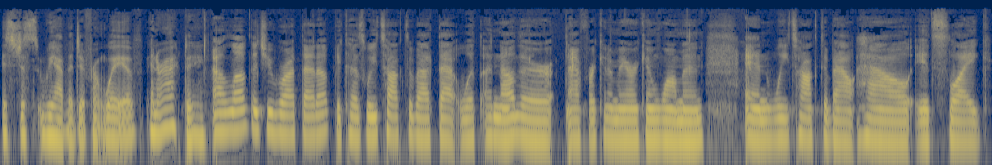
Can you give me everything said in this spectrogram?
It's just we have a different way of interacting. I love that you brought that up because we talked about that with another African American woman and we talked about how it's like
